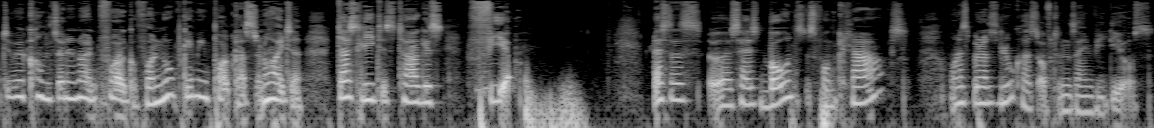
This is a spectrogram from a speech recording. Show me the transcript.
Leute, willkommen zu einer neuen Folge von Noob Gaming Podcast und heute das Lied des Tages 4. Das ist, äh, es heißt Bones, ist von Clarks und es benutzt Lukas oft in seinen Videos.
